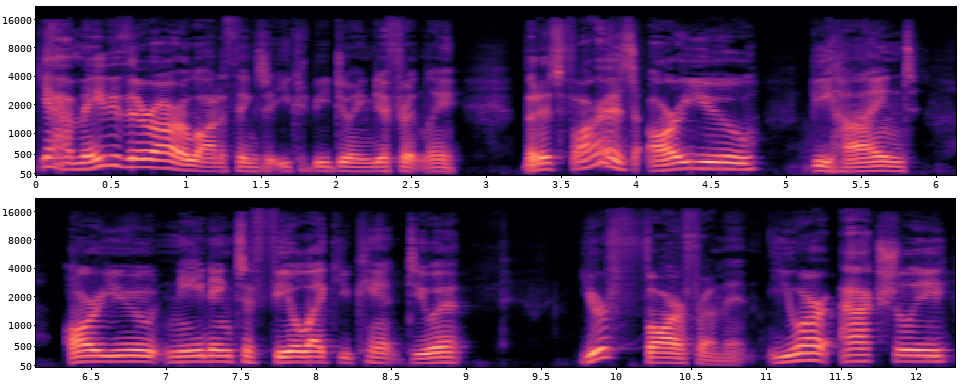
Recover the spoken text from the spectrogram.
yeah, maybe there are a lot of things that you could be doing differently. But as far as are you behind? Are you needing to feel like you can't do it? You're far from it. You are actually,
